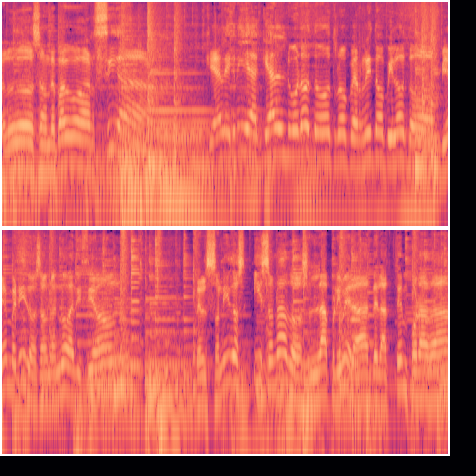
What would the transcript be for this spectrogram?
Saludos de Pago García. ¡Qué alegría, qué alboroto! Otro perrito piloto. Bienvenidos a una nueva edición del Sonidos y Sonados, la primera de la temporada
